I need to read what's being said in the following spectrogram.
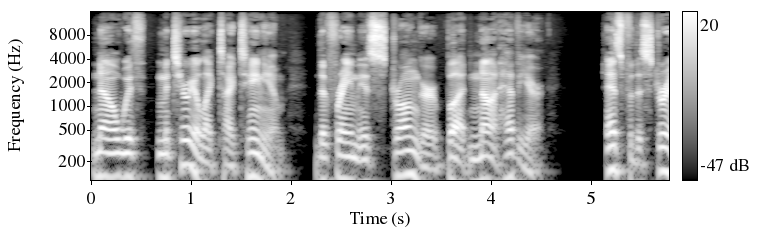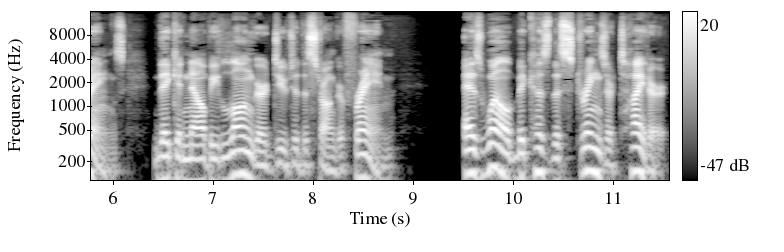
Now, with material like titanium, the frame is stronger but not heavier. As for the strings, they can now be longer due to the stronger frame. As well, because the strings are tighter,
